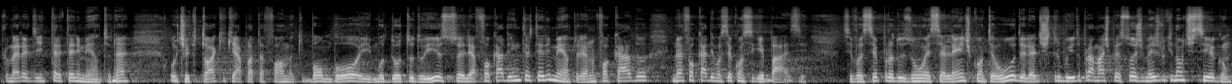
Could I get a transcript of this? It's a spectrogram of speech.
para uma era de entretenimento, né? O TikTok, que é a plataforma que bombou e mudou tudo isso, ele é focado em entretenimento, ele é não focado, não é focado em você conseguir base. Se você produz um excelente conteúdo, ele é distribuído para mais pessoas mesmo que não te sigam.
